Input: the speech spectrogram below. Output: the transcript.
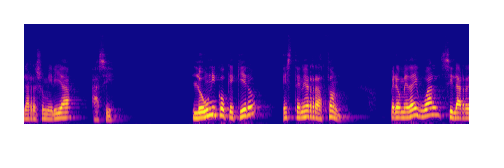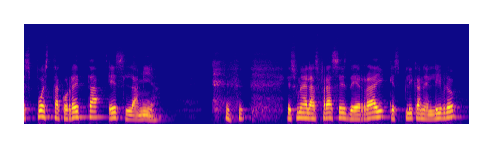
la resumiría así. Lo único que quiero es tener razón, pero me da igual si la respuesta correcta es la mía. es una de las frases de Ray que explica en el libro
